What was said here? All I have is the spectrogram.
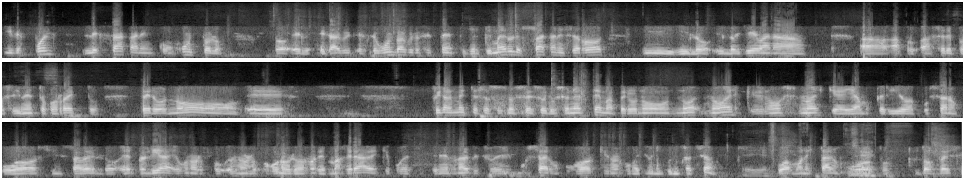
y después le sacan en conjunto los, lo- el, el, árbitro- el segundo árbitro asistente y el primero le sacan ese error y, y lo, y lo llevan a, a, hacer el procedimiento correcto. Pero no, eh, finalmente se, se solucionó el tema, pero no no no es que no, no es que hayamos querido expulsar a un jugador sin saberlo. En realidad es uno, de los- uno, uno de los errores más graves que puede tener un árbitro de expulsar a un jugador que no ha cometido ninguna infracción o amonestar a un jugador por dos veces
